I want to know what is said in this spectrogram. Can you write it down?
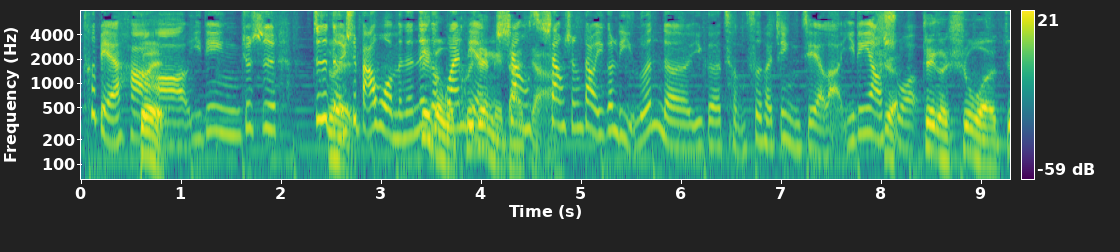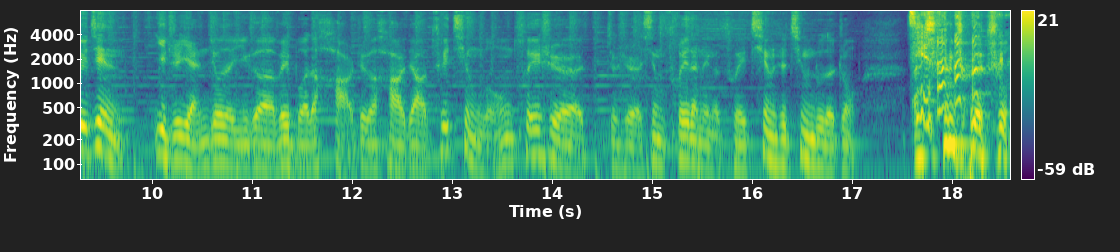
特别好，一定就是。就是等于是把我们的那个观点上上升到一个理论的一个层次和境界了，一定要说。这个是我最近一直研究的一个微博的号，这个号叫崔庆龙，崔是就是姓崔的那个崔，庆是庆祝的祝。呃庆祝的祝，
